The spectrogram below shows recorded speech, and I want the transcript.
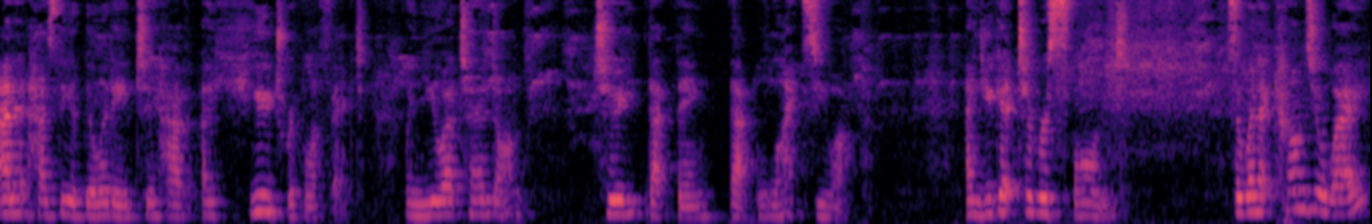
and it has the ability to have a huge ripple effect when you are turned on to that thing that lights you up and you get to respond. So when it comes your way,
